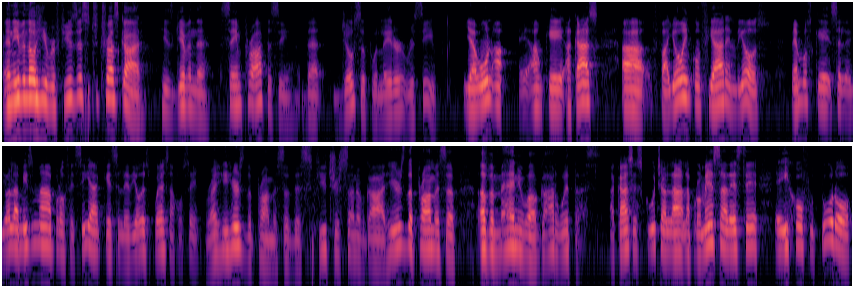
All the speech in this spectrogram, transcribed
And even though he refuses to trust God, he's given the same prophecy that Joseph would later receive. Y aún, eh, aunque Acaz ah, falló en confiar en Dios, vemos que se le dio la misma profecía que se le dio después a José. Right? He hears the promise of this future son of God. Here's the promise of, of Emmanuel, God with us. Acá se escucha la, la promesa de este eh, hijo futuro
